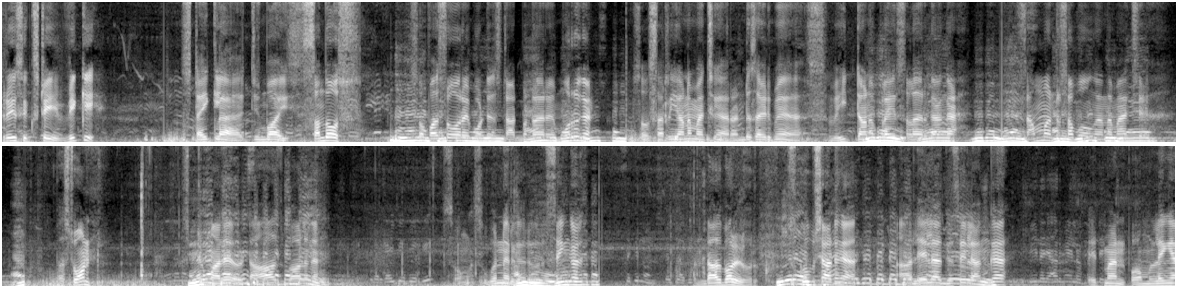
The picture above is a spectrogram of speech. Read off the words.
த்ரீ சிக்ஸ்டி விக்கி. ஸ்ட்ரைக்கில் ஜிம்பாய் சந்தோஷ். ஸோ ஃபஸ்ட் ஓவரை போட்டு ஸ்டார்ட் பண்ணுறாரு முருகன். ஸோ சரியான மேட்ச்சுங்க ரெண்டு சைடுமே வெயிட்டான பிளேயர்ஸ் எல்லாம் இருக்காங்க. செம்ம ட்ரெஸ்ஸாக போகுங்க அந்த மேட்ச்சு ஃபர்ஸ்ட் ஒன் சும்மாலே ஒரு டாஸ் பாலுங்க. ஸோ உங்கள் சுகன் இருக்காரு. ஒரு சிங்கிள் ரெண்டாவது பால் ஒரு ஸ்கூப் ஷாட்டுங்க அலையில திசையில் அங்கே. ஹிட்மேன் போக முடியலைங்க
